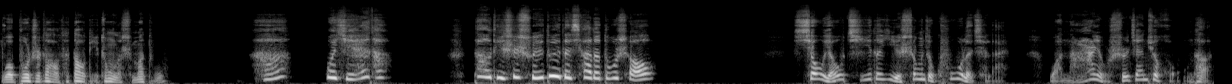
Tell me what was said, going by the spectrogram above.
我不知道他到底中了什么毒。”啊！我爷他，到底是谁对他下的毒手？逍遥急得一声就哭了起来。我哪有时间去哄他？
